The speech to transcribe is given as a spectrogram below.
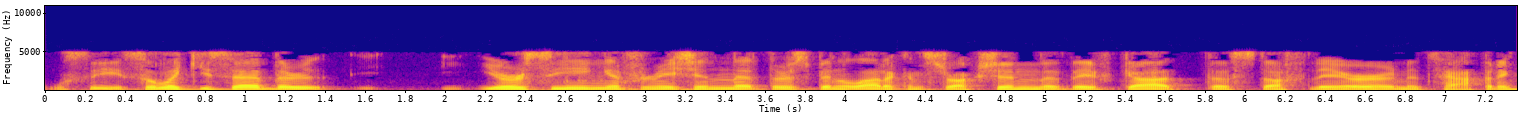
we'll see. So like you said, there you're seeing information that there's been a lot of construction, that they've got the stuff there and it's happening,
